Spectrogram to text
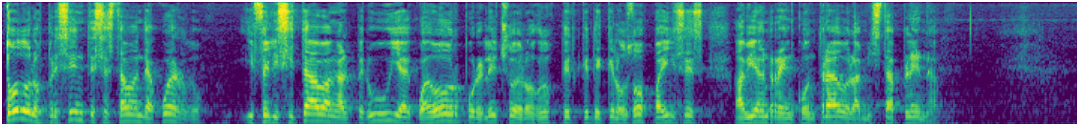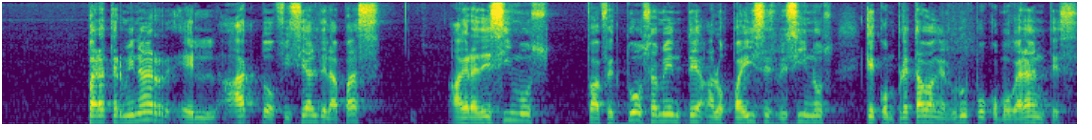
Todos los presentes estaban de acuerdo y felicitaban al Perú y a Ecuador por el hecho de, que, los dos países habían reencontrado la amistad plena. Para terminar el acto oficial de la paz, agradecimos afectuosamente a los países vecinos que completaban el grupo como garantes,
